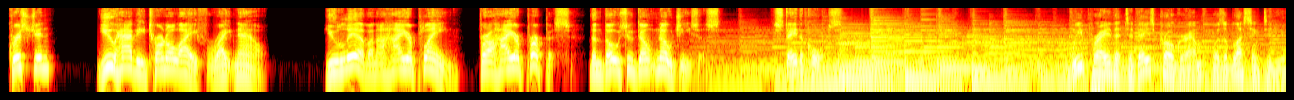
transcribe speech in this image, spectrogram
Christian, you have eternal life right now. You live on a higher plane for a higher purpose than those who don't know Jesus. Stay the course. We pray that today's program was a blessing to you.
